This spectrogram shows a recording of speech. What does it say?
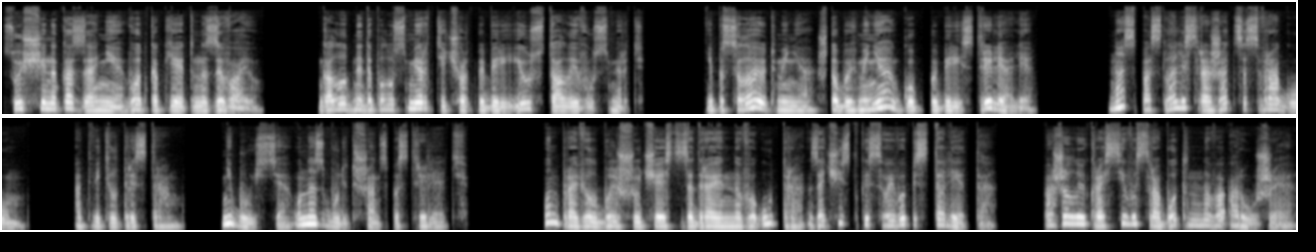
Сущее наказание, вот как я это называю голодный до полусмерти, черт побери, и усталый в усмерть. И посылают меня, чтобы в меня, гоп побери, стреляли. Нас послали сражаться с врагом, ответил Трестрам. Не бойся, у нас будет шанс пострелять. Он провел большую часть задраенного утра за чисткой своего пистолета, пожалуй, красиво сработанного оружия,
